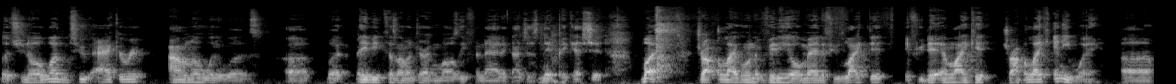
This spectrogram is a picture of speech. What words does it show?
but you know, it wasn't too accurate. I don't know what it was. Uh, but maybe because I'm a Dragon Ball Z fanatic, I just nitpick at shit. But drop a like on the video, man, if you liked it. If you didn't like it, drop a like anyway. Uh,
